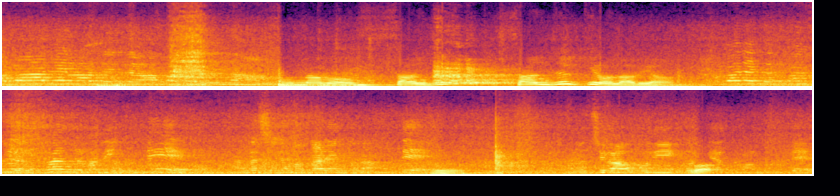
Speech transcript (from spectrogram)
アマネは全然分かってるな。そんなもん30 30キロなるやん。うんアマネが30 30まで行って私が測れんくなって、あの違う子にこうやってやってもらって。で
